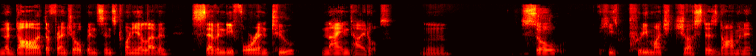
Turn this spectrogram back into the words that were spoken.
Nadal at the French Open since 2011, 74 and 2, nine titles. Mm. So he's pretty much just as dominant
